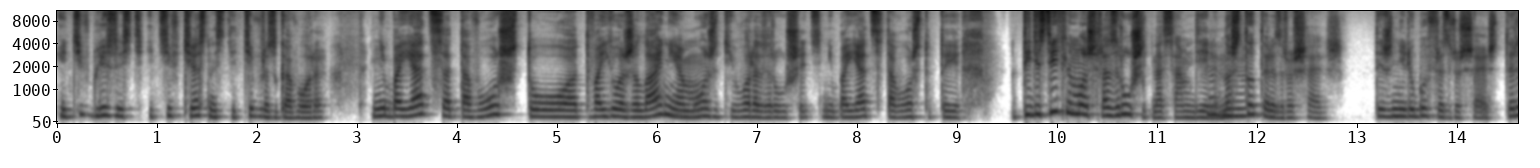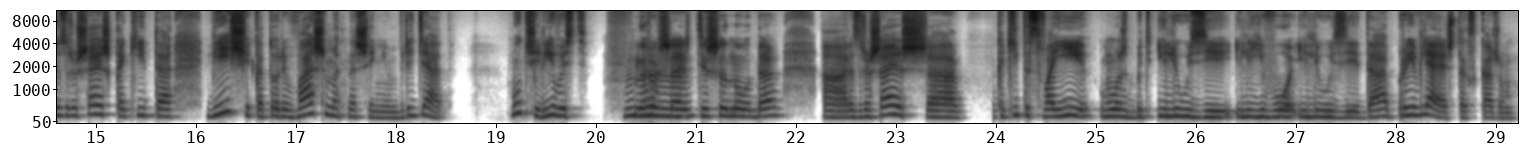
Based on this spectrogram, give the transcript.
Идти в близость, идти в честность, идти в разговоры не бояться того, что твое желание может его разрушить, не бояться того, что ты... Ты действительно можешь разрушить на самом деле, mm-hmm. но что ты разрушаешь? Ты же не любовь разрушаешь. Ты разрушаешь какие-то вещи, которые вашим отношениям вредят. Молчаливость, mm-hmm. нарушаешь тишину, да, а, разрушаешь а, какие-то свои, может быть, иллюзии или его иллюзии, да, проявляешь, так скажем,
